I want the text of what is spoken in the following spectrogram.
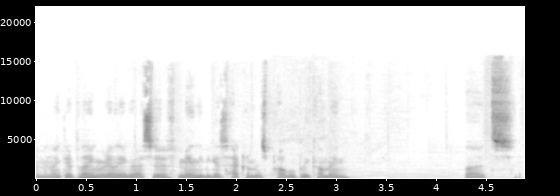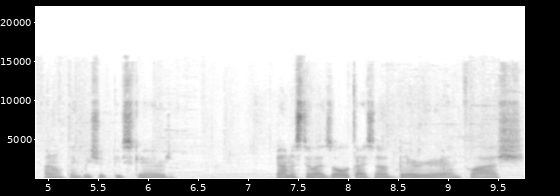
I mean, like, they're playing really aggressive, mainly because Hecarim is probably coming. But I don't think we should be scared. Janna still has ult, I still have barrier and flash.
